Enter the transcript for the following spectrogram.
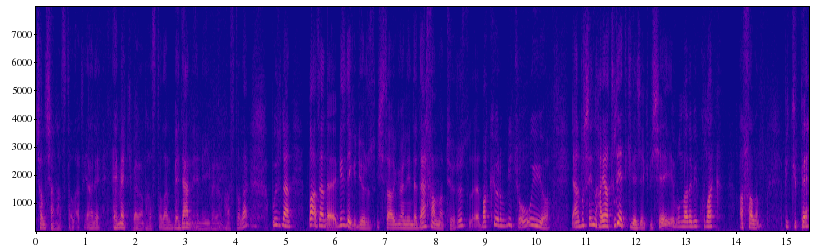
çalışan hastalar. Yani emek veren hastalar, beden emeği veren hastalar. Bu yüzden bazen e, biz de gidiyoruz iş sağlığı güvenliğinde ders anlatıyoruz. E, Bakıyorum birçoğu uyuyor. Yani bu senin hayatını etkileyecek bir şey. Bunlara bir kulak asalım bir küpe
